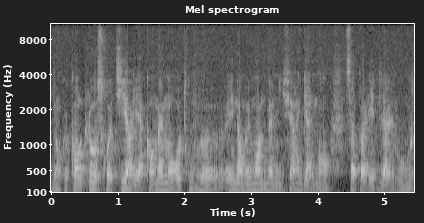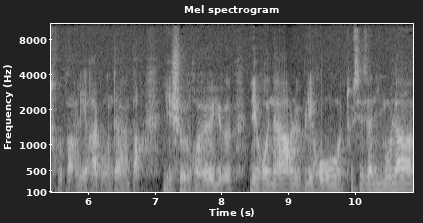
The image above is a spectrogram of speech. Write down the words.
Donc quand l'eau se retire, il quand même, on retrouve énormément de mammifères également. Ça peut aller de la loutre, par les ragondins, par les chevreuils, les renards, le blaireau, tous ces animaux-là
